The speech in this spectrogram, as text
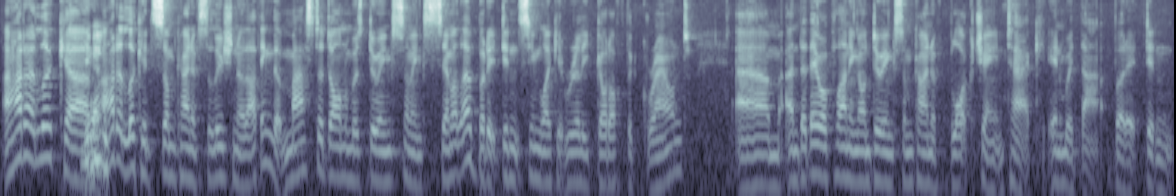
I had a look. Um, Yeah. I had a look at some kind of solution. of that. I think that Mastodon was doing something similar, but it didn't seem like it really got off the ground. Um, and that they were planning on doing some kind of blockchain tech in with that, but it didn't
